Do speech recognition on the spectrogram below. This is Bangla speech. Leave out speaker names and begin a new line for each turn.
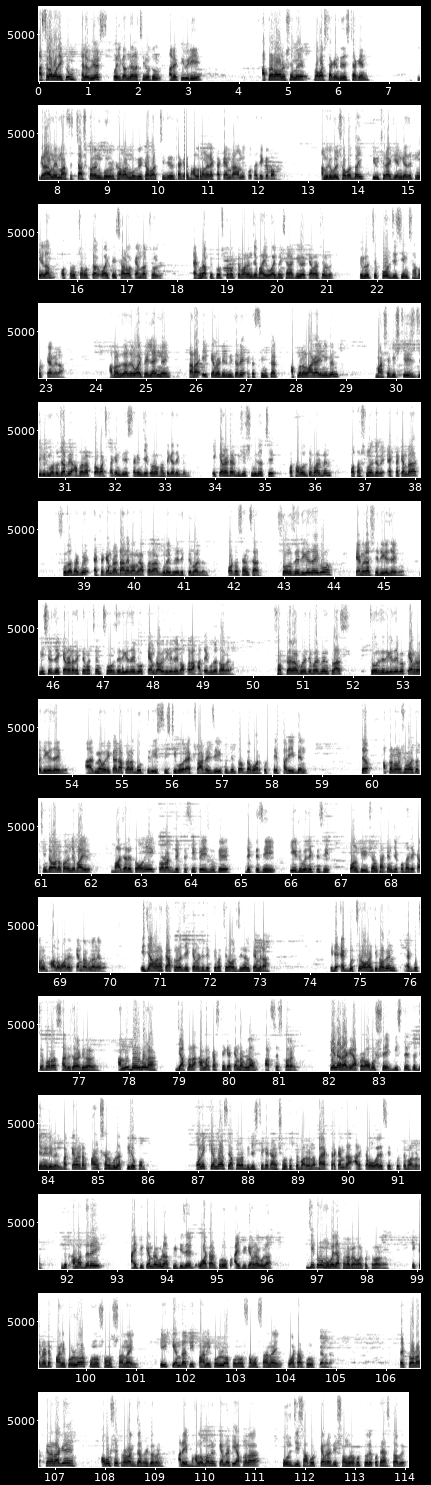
আসসালামু আলাইকুম। হ্যালো ভিউয়ার্স ওয়েলকাম জানাচ্ছি নতুন আরেকটি ভিডিও আপনারা অনেক সময় প্রবাস থাকেন, বিদেশ থাকেন, গ্রামে মাছের চাষ করেন, গরুর খাবার মুরগির খাবার চিন্তিত থাকেন, ভালো মানের একটা ক্যামেরা আমি কোথা থেকে পাবো? আমি রুবেল শকত ভাই ফিউচার আইটি এন গ্যাজেট নিয়ে এলাম। অত্যন্ত চমৎকার ওয়াইফাই ছাড়াও ক্যামেরা চলবে। এখন আপনি প্রশ্ন করতে পারেন যে, ভাই ওয়াইফাই ছাড়া কীভাবে ক্যামেরা চলবে? এগুলো হচ্ছে four G SIM support camera আপনাদের যাদের ওয়াইফাই লাইন নাই, তারা এই ক্যামেরাটির ভিতরে একটা সিম কার্ড আপনারা লাগাই নেবেন। মাসে বিশ তিরিশ জিবির মতো যাবে। আপনারা প্রবাস থাকেন, বিদেশ থাকেন যে কোনো ওখান থেকে দেখবেন। এই ক্যামেরাটার বিশেষ সুবিধা হচ্ছে, কথা বলতে পারবেন, কথা শোনা যাবে। একটা ক্যামেরা সোজা থাকবে, একটা ক্যামেরা ডানে বামে আপনারা ঘুরে ফিরে দেখতে পারবেন। অটো সেন্সার সোর্স যেদিকে যাইবো, ক্যামেরা সেদিকে যাইবো। নিচের যে ক্যামেরাটা দেখতে পাচ্ছেন সোর্স যেদিকে যাইবো, ক্যামেরা ওইদিকে যাইব। আপনারা হাতে ঘুরাতে হবে না। সফটওয়্যারও ঘুরাতে পারবেন, প্লাস চোর যেদিকে যাইবো, ক্যামেরা ওইদিকে যাইবো। আর মেমোরি কার্ড আপনারা বত্রিশ সিক্সটি ফোর একশো আঠাশ জিবি পর্যন্ত ব্যবহার করতে পারিবেন। তো আপনারা অনেক সময় হয়তো চিন্তা ভাবনা করেন যে ভাই, বাজারে তো অনেক প্রোডাক্ট দেখতেছি ফেসবুকে দেখতেছি ইউটিউবে দেখতেছি। কনফিউশন থাকেন যে কোথা থেকে আমি ভালো মানের ক্যামেরাগুলো নেব। এই যে আমার হাতে আপনারা যে ক্যামেরাটি দেখতে পাচ্ছেন অরিজিনাল ক্যামেরা এটা এক বছর ওয়ারান্টি পাবেন, এক বছর পরও সার্ভিস ওয়ারান্টি পাবেন। আমি বলব না যে আপনারা আমার কাছ থেকে ক্যামেরাগুলো পারচেস করেন। কেনার আগে আপনারা অবশ্যই বিস্তারিত জেনে নেবেন বা ক্যামেরাটার ফাংশনগুলো কীরকম। অনেক ক্যামেরা আছে, আপনারা বিদেশ থেকে কানেকশন করতে পারবে না বা একটা ক্যামেরা আরেকটা মোবাইলে সেট করতে পারবে না। কিন্তু আমাদের এই আইপি ক্যামেরাগুলা পিটিজেড ওয়াটার প্রুফ আইপি ক্যামেরাগুলা যে কোনো মোবাইলে আপনারা ব্যবহার করতে পারবেন। এই ক্যামেরাটা পানি পড়লেও কোনো সমস্যা নাই। এই ক্যামেরাটি পানি পড়লেও কোনো সমস্যা নাই ওয়াটার প্রুফ ক্যামেরা। তাই প্রোডাক্ট কেনার আগে অবশ্যই প্রোডাক্ট যাচাই করবেন। আর এই ভালো মানের ক্যামেরাটি আপনারা ফোর সাপোর্ট ক্যামেরাটি সংগ্রহ করতে হলে কোথায় আসতে হবে?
